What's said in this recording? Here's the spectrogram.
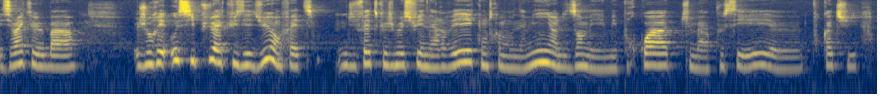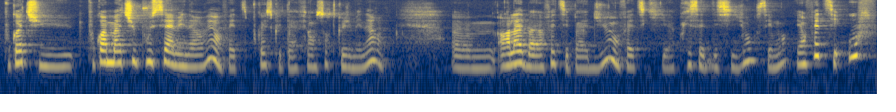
Et c'est vrai que bah, j'aurais aussi pu accuser Dieu en fait du fait que je me suis énervée contre mon ami en lui disant mais, mais pourquoi tu m'as poussé euh, pourquoi tu pourquoi tu pourquoi m'as-tu poussé à m'énerver en fait? Pourquoi est-ce que tu as fait en sorte que je m'énerve? Euh, alors là bah, en fait c'est pas Dieu en fait qui a pris cette décision c'est moi. Et en fait c'est ouf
